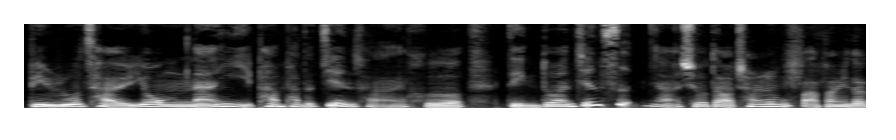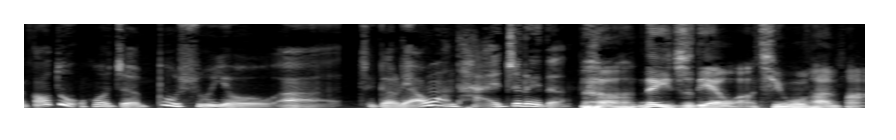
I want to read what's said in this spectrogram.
比如采用难以攀爬的建材和顶端尖刺啊，修到常人无法翻越的高度，或者部署有啊这个瞭望台之类的。内置电网，请勿攀爬。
